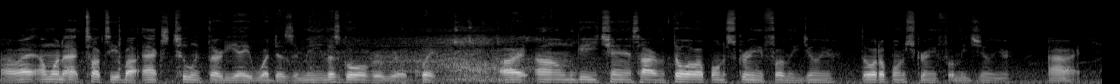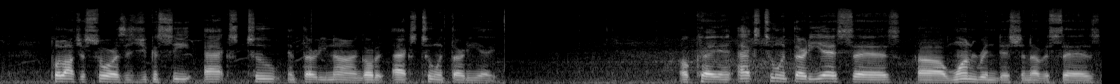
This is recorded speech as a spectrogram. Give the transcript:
All right, I want to talk to you about Acts 2 and 38. What does it mean? Let's go over it real quick. All right, um, give you a chance, Hiram. Throw it up on the screen for me, Junior. Throw it up on the screen for me, Junior. All right. Pull out your swords as you can see Acts 2 and 39. Go to Acts 2 and 38. Okay, in Acts 2 and 38 says, uh, one rendition of it says,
